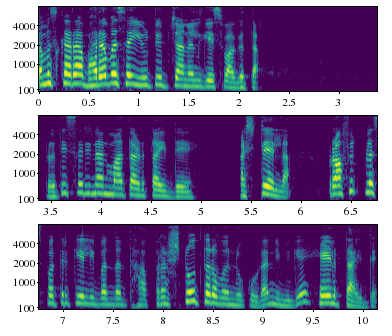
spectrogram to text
ನಮಸ್ಕಾರ, ಭರವಸೆ ಯೂಟ್ಯೂಬ್ ಚಾನಲ್ಗೆ ಸ್ವಾಗತ. ಪ್ರತಿ ಸರಿ ನಾನು ಮಾತಾಡ್ತಾ ಇದ್ದೆ. ಅಷ್ಟೇ ಅಲ್ಲ ಪ್ರಾಫಿಟ್ ಪ್ಲಸ್ ಪತ್ರಿಕೆಯಲ್ಲಿ ಬಂದಂತಹ ಪ್ರಶ್ನೋತ್ತರವನ್ನು ಕೂಡ ನಿಮಗೆ ಹೇಳ್ತಾ ಇದ್ದೆ.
